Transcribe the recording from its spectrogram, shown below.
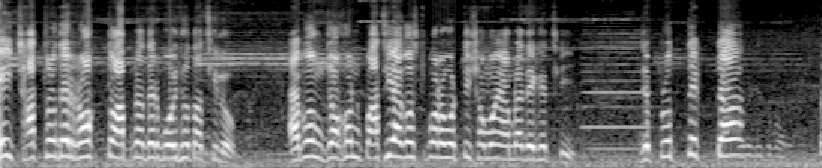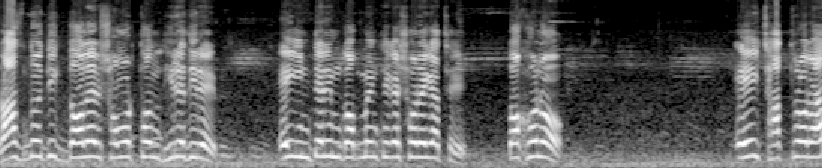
এই ছাত্রদের রক্ত আপনাদের বৈধতা ছিল এবং যখন পাঁচই আগস্ট পরবর্তী সময় আমরা দেখেছি যে প্রত্যেকটা রাজনৈতিক দলের সমর্থন ধীরে ধীরে এই ইন্টারিম গভর্নমেন্ট থেকে সরে গেছে, তখনও এই ছাত্ররা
